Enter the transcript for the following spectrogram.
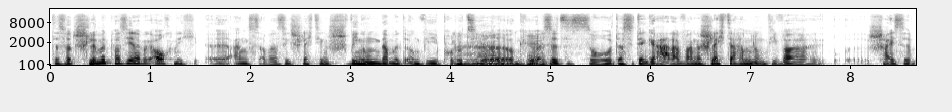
dass was Schlimmes passiert, habe ich auch nicht äh, Angst, aber dass ich schlechte Schwingungen damit irgendwie produziere. Ah, okay. irgendwie. Weißt du, das ist so, dass ich denke, ah, da war eine schlechte Handlung, die war scheiße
